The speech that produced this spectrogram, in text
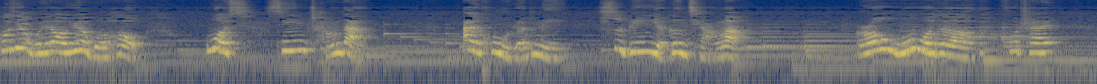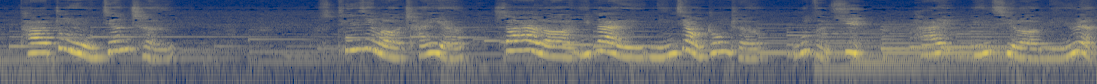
勾践回到越国后，卧薪尝胆，爱护人民，士兵也更强了。而吴国的夫差，他重用奸臣，听信了谗言，杀害了一代名将忠臣伍子胥，还引起了民怨。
